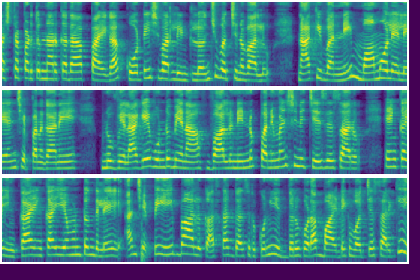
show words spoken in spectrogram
కష్టపడుతున్నారు కదా. పైగా కోటేశ్వర్ల ఇంట్లోంచి వచ్చిన వాళ్ళు. నాకు ఇవన్నీ మామూలేలే అని చెప్పాను కానీ నువ్వు ఇలాగే ఉండు మీనా. వాళ్ళు నిన్ను పని మనిషిని చేసేశారు. ఇంకా ఇంకా ఇంకా ఏముంటుందిలే అని చెప్పి బాలు కాస్త గసురుకుని ఇద్దరు కూడా బయటికి వచ్చేసరికి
